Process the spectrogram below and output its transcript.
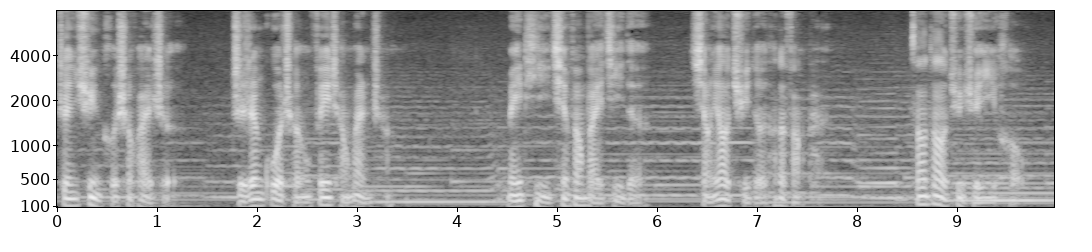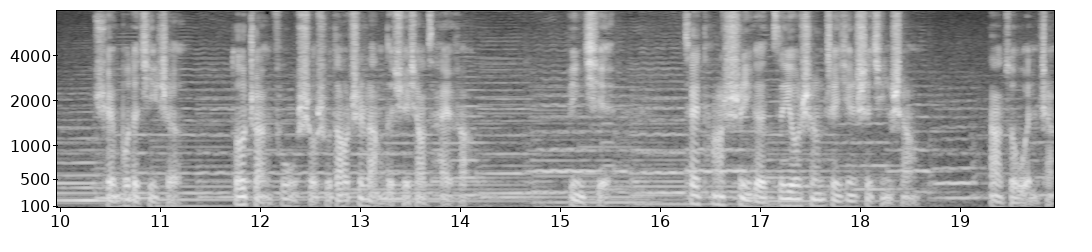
侦讯和受害者指认过程非常漫长，媒体千方百计的想要取得他的访谈，遭到拒绝以后，全部的记者都转赴手术刀之狼的学校采访，并且。在他是一个自优生这件事情上，大做文章。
